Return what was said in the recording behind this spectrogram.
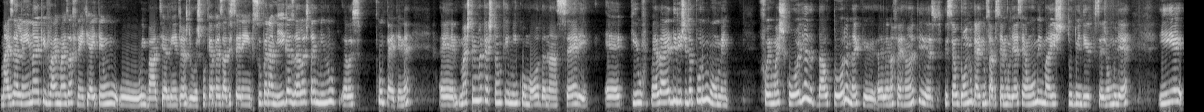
Mas Helena é que vai mais à frente. E aí tem o, o embate ali entre as duas, porque apesar de serem super amigas, elas terminam, elas competem, né? É, mas tem uma questão que me incomoda na série, é que o, ela é dirigida por um homem. Foi uma escolha da autora, né, que é Helena Ferrante, esse pseudônimo, que a gente não sabe se é mulher, se é homem, mas tudo indica que seja uma mulher. E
